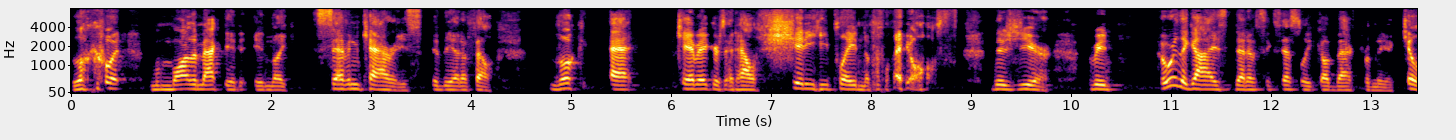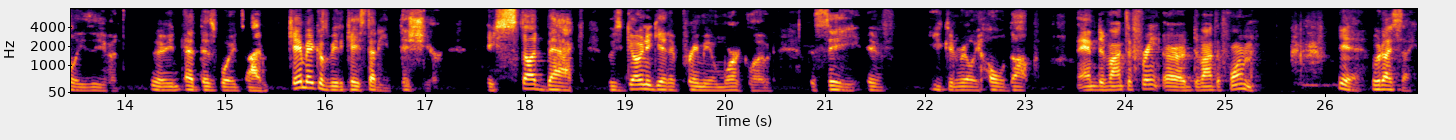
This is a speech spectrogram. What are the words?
Look what Marlon Mack did in like seven carries in the NFL. Look at Cam Akers and how shitty he played in the playoffs this year. I mean, who are the guys that have successfully come back from the Achilles even I mean, at this point in time? Cam Akers will be the case study this year. A stud back who's going to get a premium workload to see if you can really hold up. And Devonta Free or Devonta Foreman. Yeah, what did I say?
